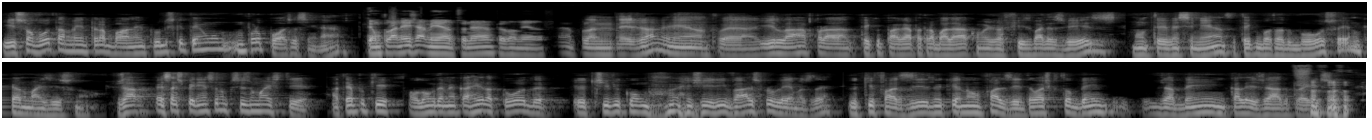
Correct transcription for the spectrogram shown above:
E só vou também trabalhar em clubes que têm um, um, propósito, assim, né? Tem um planejamento, né? Pelo menos. É, planejamento, é. Ir lá para ter que pagar para trabalhar, como eu já fiz várias vezes, não ter vencimento, ter que botar do bolso, eu não quero mais isso, não. Já essa experiência eu não preciso mais ter. Até porque ao longo da minha carreira toda eu tive como gerir vários problemas, né? Do que fazer e do que não fazer. Então eu acho que estou bem, já bem calejado para isso.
